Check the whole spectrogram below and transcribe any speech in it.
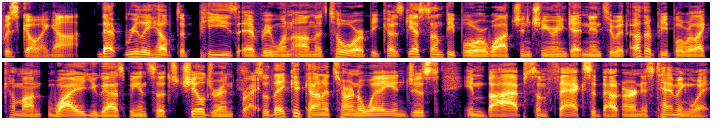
was going on. That really helped appease everyone on the tour because yes, some people were watching, cheering, getting into it. Other people were like, "Come on, why are you guys being such children?" Right. So they could kind of turn away and just imbibe some facts about Ernest Hemingway.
